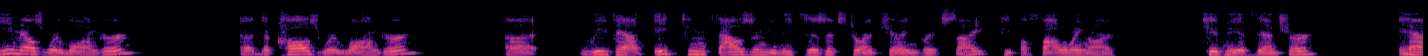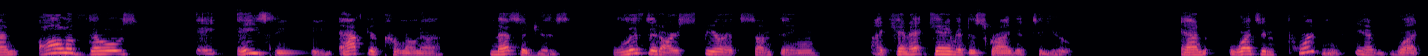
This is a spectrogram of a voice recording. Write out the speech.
emails were longer, uh, the calls were longer. Uh, We've had 18,000 unique visits to our CaringBridge site, people following our kidney adventure. And all of those AC after Corona messages lifted our spirits something I can't, can't even describe it to you. And what's important in what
